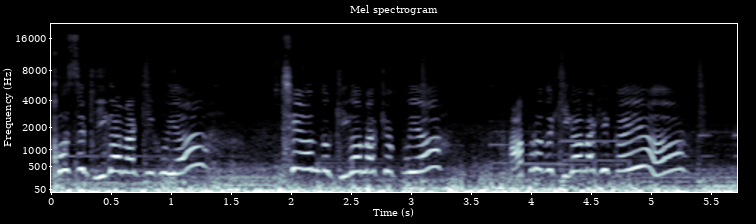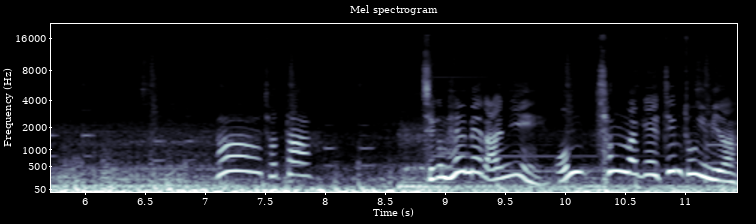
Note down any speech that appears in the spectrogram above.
코스 기가 막히고요. 체온도 기가 막혔고요. 앞으로도 기가 막힐 거예요. 아 좋다. 지금 헬멧 안이 엄청나게 찜통입니다.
